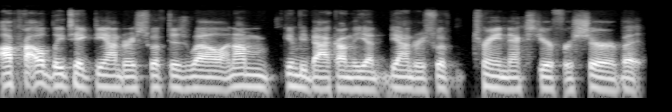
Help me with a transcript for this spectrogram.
I'll probably take D'Andre Swift as well. And I'm going to be back on the uh, D'Andre Swift train next year for sure. But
